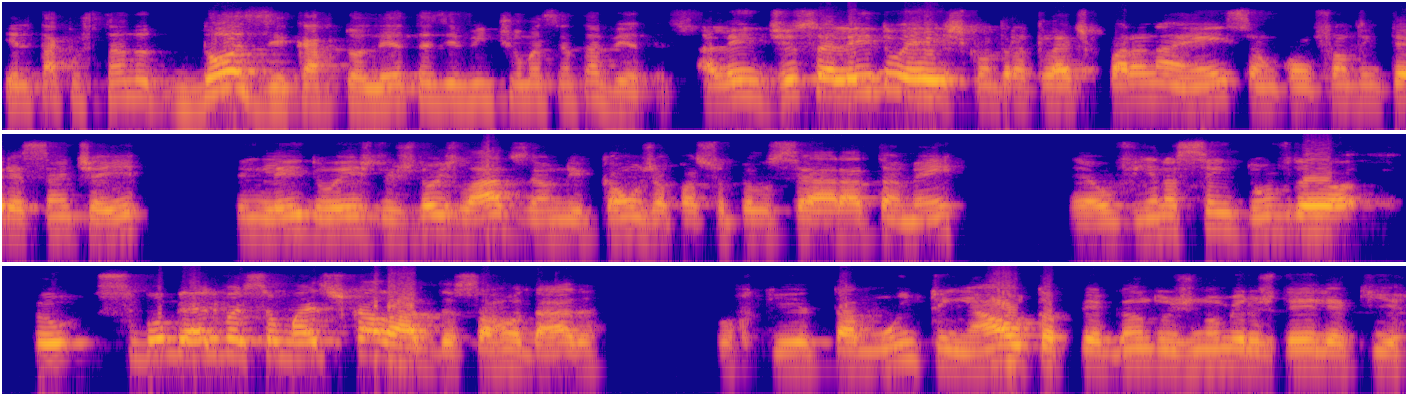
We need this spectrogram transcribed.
Ele está custando 12 cartoletas e 21 centavetas. Além disso, é lei do ex contra o Atlético Paranaense, é um confronto interessante aí. tem lei do ex dos dois lados, né? o Nicão já passou pelo Ceará também. É, o Vina, sem dúvida, eu, se bobear, ele vai ser o mais escalado dessa rodada, porque está muito em alta, pegando os números dele aqui.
